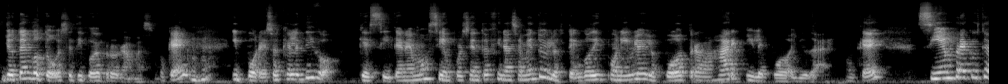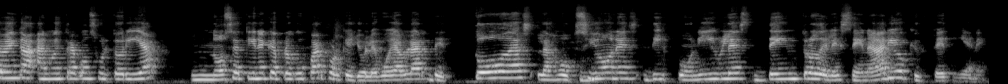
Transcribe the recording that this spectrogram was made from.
Yo tengo todo ese tipo de programas, ¿ok? Y por eso es que les digo que sí tenemos 100% de financiamiento y los tengo disponibles y los puedo trabajar y les puedo ayudar, ¿ok? Siempre que usted venga a nuestra consultoría, no se tiene que preocupar porque yo le voy a hablar de todas las opciones disponibles dentro del escenario que usted tiene.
